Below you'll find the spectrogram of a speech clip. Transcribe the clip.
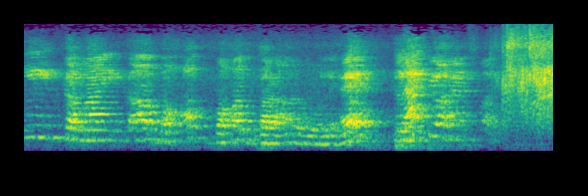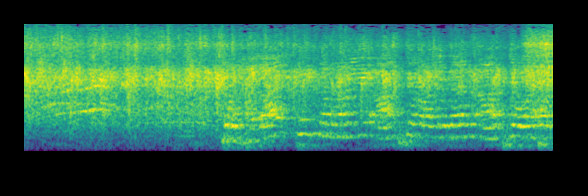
کی کمائی کا بہت بہت بڑا رول ہے۔ کلیپ یور ہینڈز پر جو حلال کی کمائی آپ کے والدین، آپ کے اوپر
